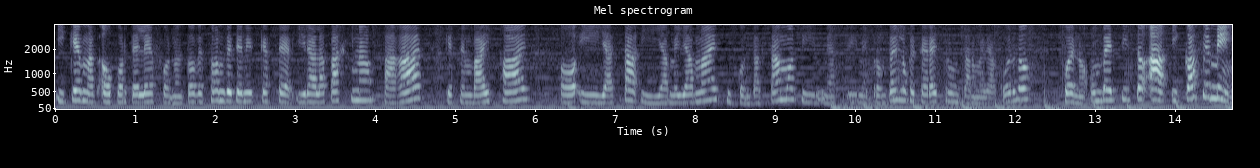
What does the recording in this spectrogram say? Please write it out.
¿Y qué más? O por teléfono. Entonces, solamente tenéis que hacer ir a la página, pagar, que es en PayPal, y ya está, y ya me llamáis, nos contactamos y me, y me preguntáis lo que queráis preguntarme, ¿de acuerdo? Bueno, un besito. Ah, y Coffee Me.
